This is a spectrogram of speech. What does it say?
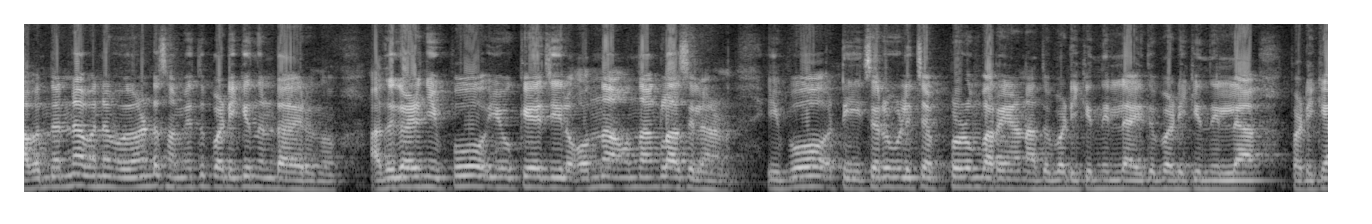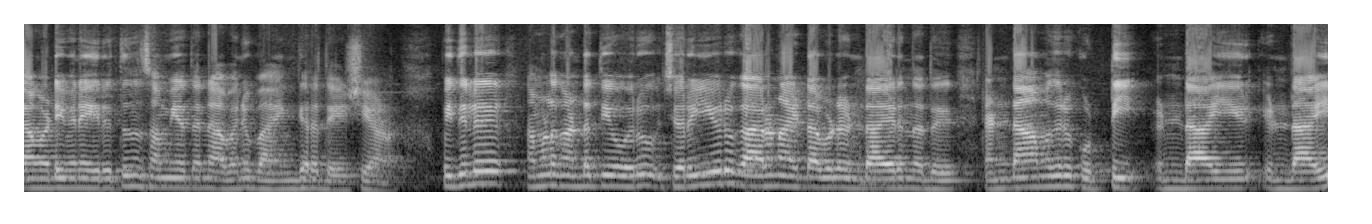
അവൻ തന്നെ അവനെ വേണ്ട സമയത്ത് പഠിക്കുന്നുണ്ടായിരുന്നു. അത് കഴിഞ്ഞ് ഇപ്പോൾ യു കെ ജിയിൽ ഒന്നാം ഒന്നാം ക്ലാസ്സിലാണ്. ഇപ്പോൾ ടീച്ചർ വിളിച്ചപ്പോഴും പറയാണ് അത് പഠിക്കുന്നില്ല ഇത് പഠിക്കുന്നില്ല. പഠിക്കാൻ വേണ്ടി ഇവനെ ഇരുത്തുന്ന സമയത്ത് തന്നെ അവന് ഭയങ്കര ദേഷ്യമാണ് അപ്പൊ ഇതിൽ നമ്മൾ കണ്ടെത്തിയ ഒരു ചെറിയൊരു കാരണമായിട്ട് അവിടെ ഉണ്ടായിരുന്നത് രണ്ടാമതൊരു കുട്ടി ഉണ്ടായി ഉണ്ടായി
